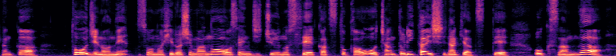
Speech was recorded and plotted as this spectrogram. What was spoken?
なんか、当時のね、その広島の戦時中の生活とかをちゃんと理解しなきゃっつって、奥さんが、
